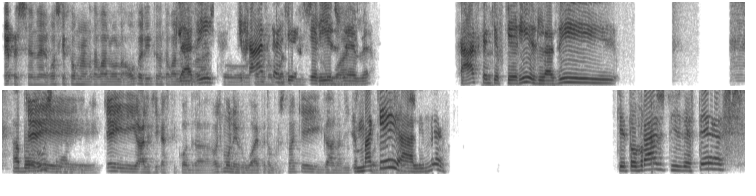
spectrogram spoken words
έπεσε, ναι. Εγώ σκεφτόμουν να τα βάλω όλα over είτε να τα βάλω Δηλαδή, όλα στο Και επόμενο χάθηκαν γκολ και της ευκαιρίες Uruguay. βέβαια. Χάθηκαν Ναι. και ευκαιρίες, δηλαδή θα Και, μπορούσε να η- και οι άλλοι βγήκαν στην κόντρα. Όχι μόνο η Uruguay που ήταν μπροστά και η Γκάνα βγήκε Ε, στην Μα κόντρα. και οι άλλοι, ναι. Και το βράδυ της Δευτέρας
